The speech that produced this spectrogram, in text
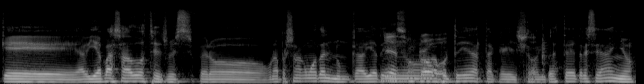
que había pasado Tetris, pero una persona como tal nunca había tenido la oportunidad hasta que el chamaquito este de 13 años,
